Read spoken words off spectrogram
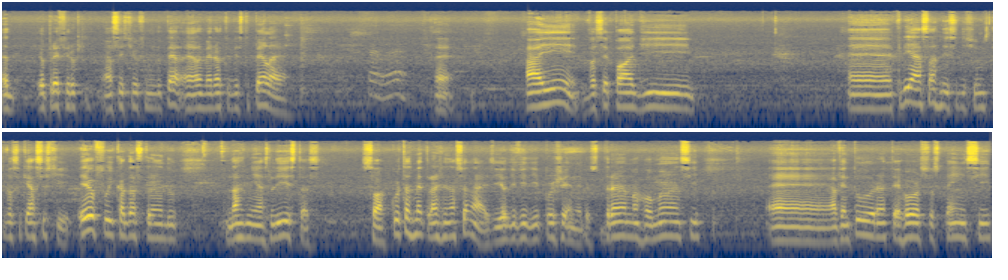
é, Eu prefiro assistir o filme do Pelé. É melhor ter visto Pelé. Pelé? Aí você pode é, criar essas listas de filmes que você quer assistir. Eu fui cadastrando nas minhas listas só curtas-metragens nacionais e eu dividi por gêneros: drama, romance, é, aventura, terror, suspense,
